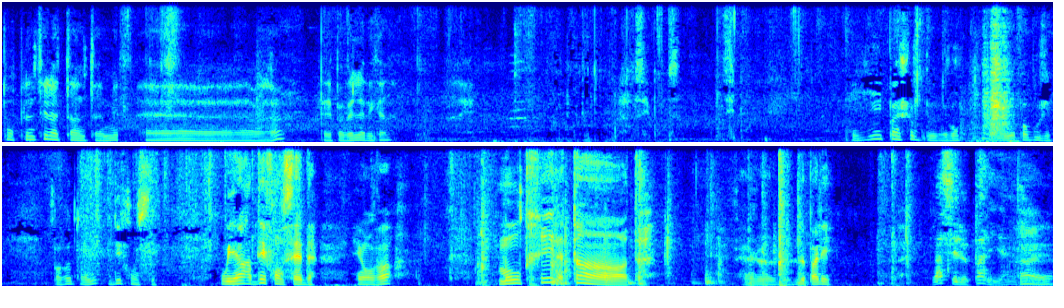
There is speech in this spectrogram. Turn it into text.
pour planter la tente. Mais euh, voilà. Elle est pas belle la bécane Ah, C'est beau ça. C'est beau. Il pêche un peu, mais bon, il n'a pas bougé. Par contre, on est défoncé. We are défonced. Et on va montrer la tente. Euh, Le, le palais. Là, c'est le palais. Hein. Ah ouais,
